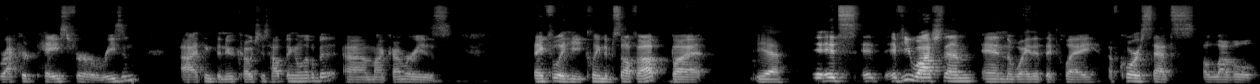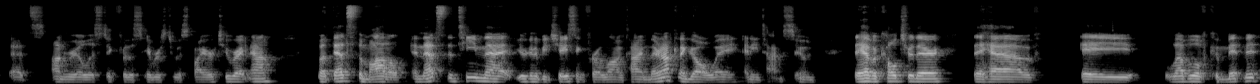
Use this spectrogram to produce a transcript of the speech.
record pace for a reason. Uh, I think the new coach is helping a little bit. Uh, Montgomery is thankfully he cleaned himself up, but yeah, it's it, if you watch them and the way that they play, of course, that's a level that's unrealistic for the Sabres to aspire to right now. But that's the model, and that's the team that you're going to be chasing for a long time. They're not going to go away anytime soon. They have a culture there. They have a level of commitment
